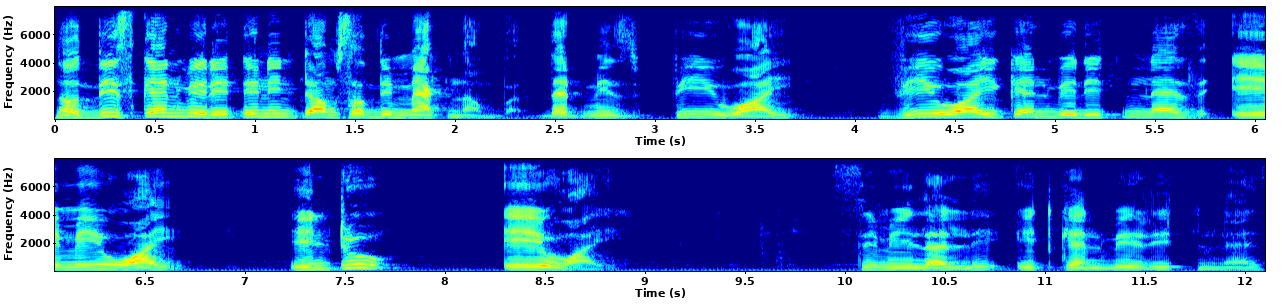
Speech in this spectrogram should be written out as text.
now this can be written in terms of the Mach number. That means Py Vy can be written as May into Ay. Similarly, it can be written as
